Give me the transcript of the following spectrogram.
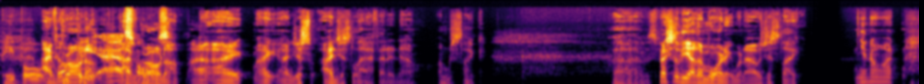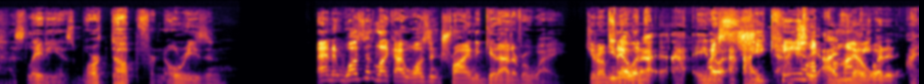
people. I've Don't grown up. be I've grown up. I, I, I, I just, I just laugh at it now. I'm just like, uh, especially the other morning when I was just like, you know what, this lady is worked up for no reason, and it wasn't like I wasn't trying to get out of her way. Do you know what I'm you saying? know what Like, I, I you know I- I, she came actually up I know me- what it I,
